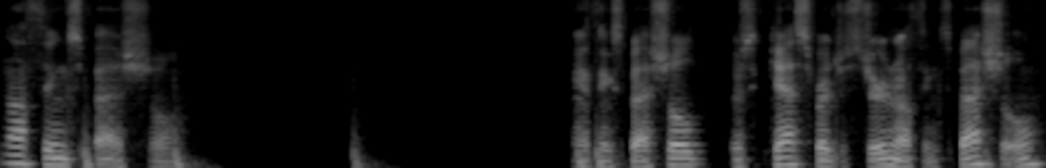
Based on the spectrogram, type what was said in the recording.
Nothing special. Anything special? There's a guest register. Nothing special.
